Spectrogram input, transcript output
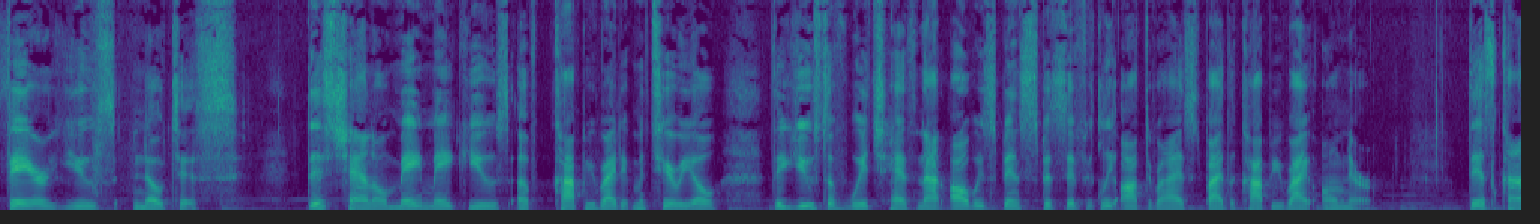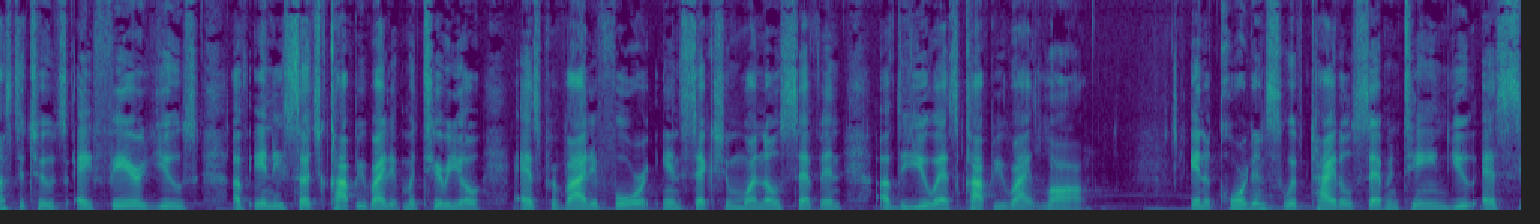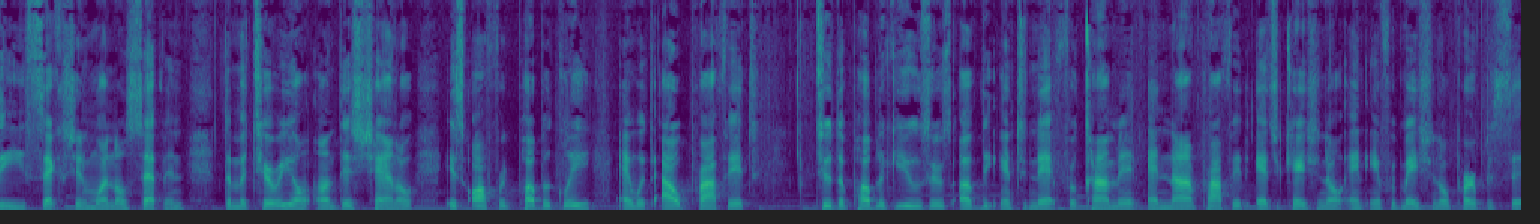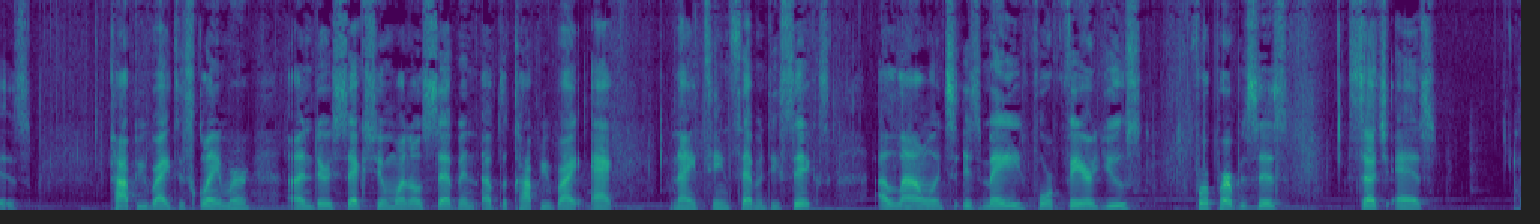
Fair Use Notice. This channel may make use of copyrighted material, the use of which has not always been specifically authorized by the copyright owner. This constitutes a fair use of any such copyrighted material as provided for in Section 107 of the U.S. Copyright Law. In accordance with Title 17 USC Section 107, the material on this channel is offered publicly and without profit to the public users of the Internet for comment and nonprofit educational and informational purposes. Copyright disclaimer under Section 107 of the Copyright Act 1976, allowance is made for fair use for purposes such as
